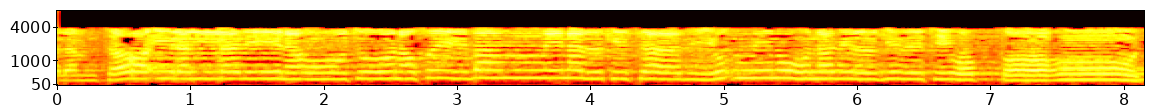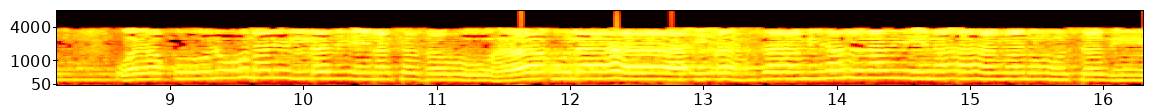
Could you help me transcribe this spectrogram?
ألم تر إلى الذين أوتوا نصيبا من الكتاب يؤمنون بالجبت والطاغوت ويقولون للذين كفروا هؤلاء أهدى من الذين آمنوا سبيلا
